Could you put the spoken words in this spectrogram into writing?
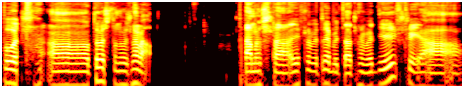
под а, то, что нужно вам. Потому что если вы требуете от него действий, а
